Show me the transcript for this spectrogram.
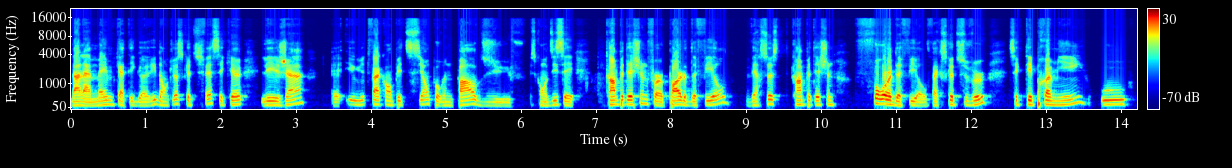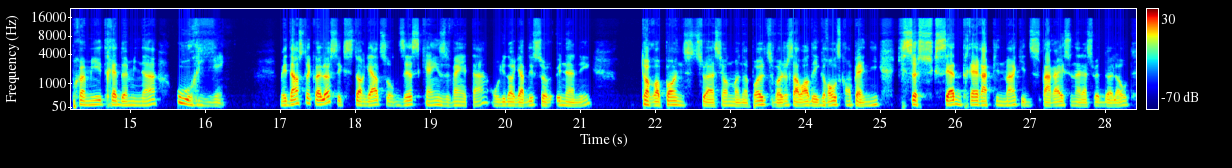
dans la même catégorie. Donc là, ce que tu fais, c'est que les gens, euh, au lieu de faire compétition pour une part du, ce qu'on dit, c'est competition for a part of the field versus competition for the field. Fait que ce que tu veux, c'est que tu es premier ou premier très dominant ou rien. Mais dans ce cas-là, c'est que si tu regardes sur 10, 15, 20 ans, au lieu de regarder sur une année, tu n'auras pas une situation de monopole. Tu vas juste avoir des grosses compagnies qui se succèdent très rapidement, qui disparaissent une à la suite de l'autre.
